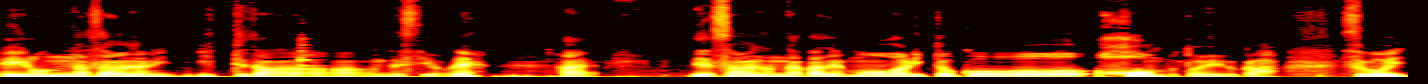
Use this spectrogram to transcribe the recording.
いろんなサウナに行ってたんですよね。はい。で、サウナの中でも割とこう、ホームというか、すごい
